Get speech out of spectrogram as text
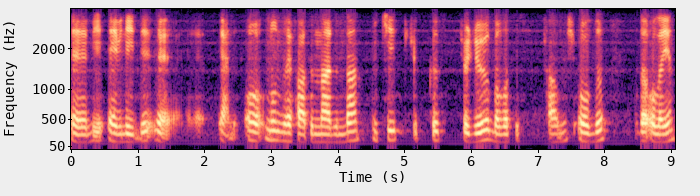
E, bir evliydi ve e, yani onun vefatının ardından iki küçük kız çocuğu babasız kalmış oldu. Bu da olayın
